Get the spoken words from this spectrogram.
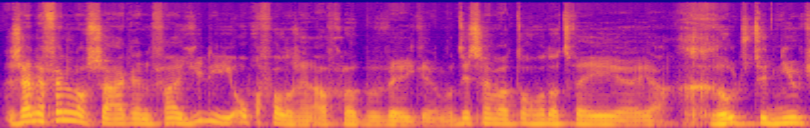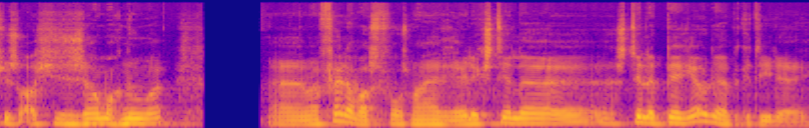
Zijn er verder nog zaken van jullie die opgevallen zijn de afgelopen weken? Want dit zijn wel toch wel de twee ja, grootste nieuwtjes, als je ze zo mag noemen. maar verder was het volgens mij een redelijk stille, stille periode, heb ik het idee.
